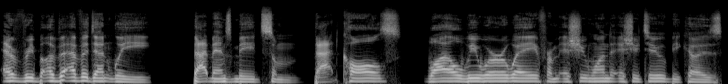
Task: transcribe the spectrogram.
every evidently Batman's made some bat calls while we were away from issue one to issue two because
